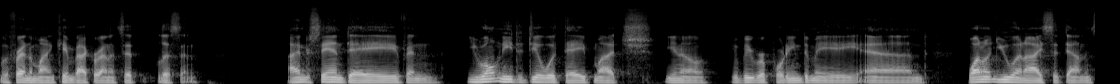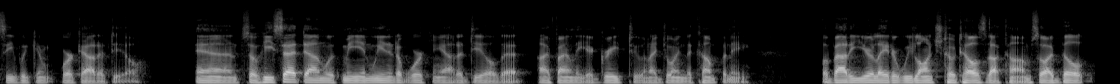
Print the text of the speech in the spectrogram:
the friend of mine, came back around and said, "Listen, I understand Dave, and you won't need to deal with Dave much. You know, you'll be reporting to me, and why don't you and I sit down and see if we can work out a deal?" And so he sat down with me, and we ended up working out a deal that I finally agreed to, and I joined the company. About a year later, we launched Hotels.com. So I built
